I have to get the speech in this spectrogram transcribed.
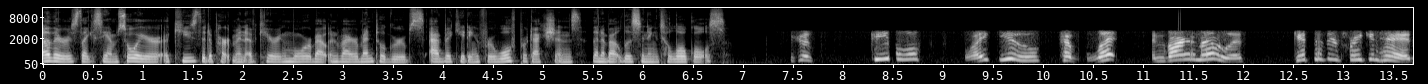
Others, like Sam Sawyer, accuse the department of caring more about environmental groups advocating for wolf protections than about listening to locals. Because people like you have let environmentalists get to their freaking head.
